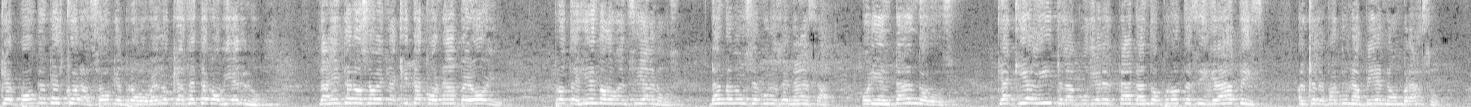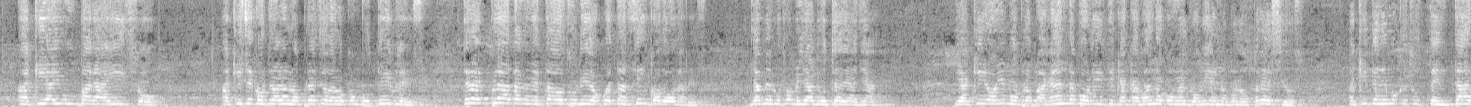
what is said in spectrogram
que pongan el corazón en promover lo que hace este gobierno. La gente no sabe que aquí está CONAPE hoy, protegiendo a los ancianos, dándoles un seguro NASA, orientándolos, que aquí el ITLA pudiera estar dando prótesis gratis al que le falta una pierna un brazo. Aquí hay un paraíso. Aquí se controlan los precios de los combustibles. Tres plátanos en Estados Unidos cuestan 5 dólares. Llamen un familiar de ustedes allá. Y aquí oímos propaganda política acabando con el gobierno por los precios. Aquí tenemos que sustentar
